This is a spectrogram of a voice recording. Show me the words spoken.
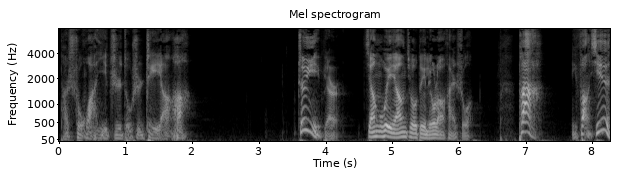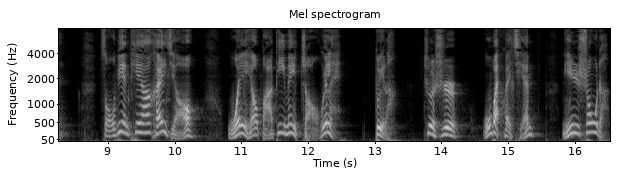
他说话一直都是这样啊。这边姜贵阳就对刘老汉说：“爸，你放心，走遍天涯海角，我也要把弟妹找回来。对了，这是五百块钱，您收着。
